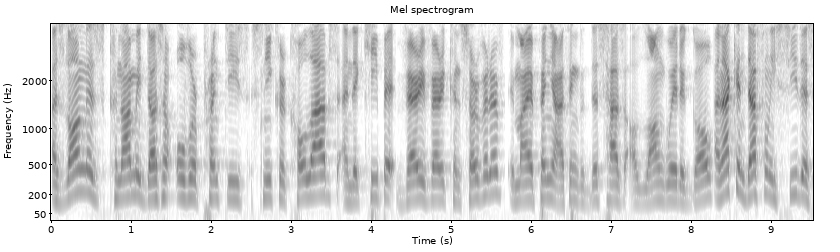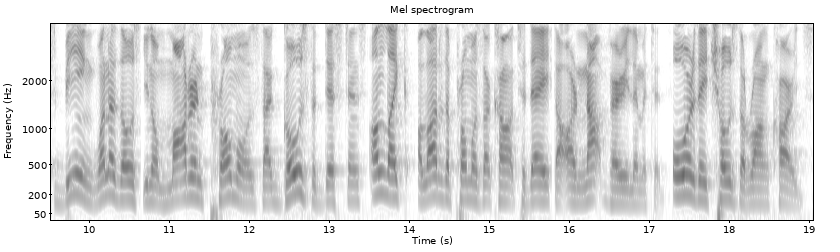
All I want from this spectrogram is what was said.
As long as Konami doesn't overprint these sneaker collabs and they keep it very, very conservative, in my opinion, I think that this has a long way to go. And I can definitely see this being one of those, you know, modern promos that goes the distance, unlike a lot of the promos that come out today that are not very limited or they chose the wrong cards.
